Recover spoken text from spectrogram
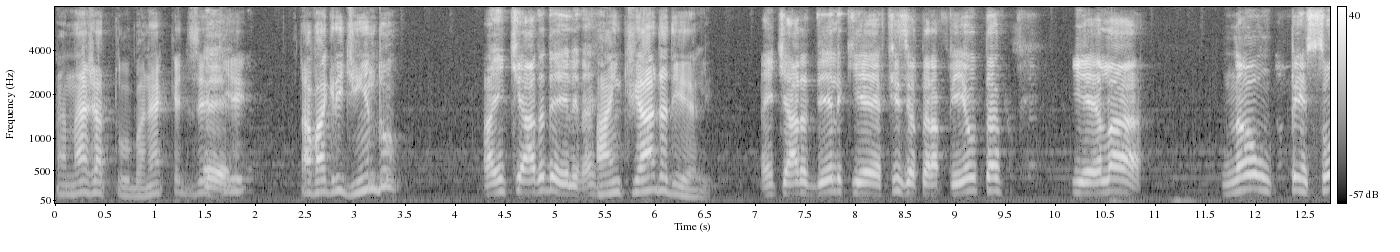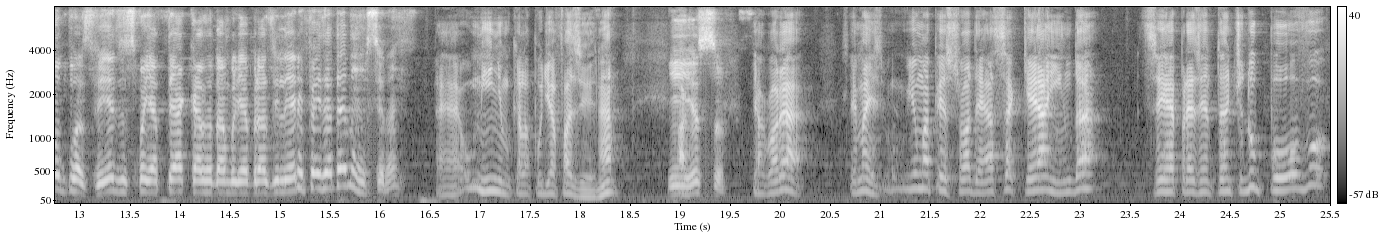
Anajatuba, né? Quer dizer é. que estava agredindo. A enteada dele, né? A enteada dele. A enteada dele, que é fisioterapeuta, e ela não pensou duas vezes, foi até a casa da mulher brasileira e fez a denúncia, né? É o mínimo que ela podia fazer, né? Isso. E agora, mas e uma pessoa dessa quer ainda ser representante do povo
